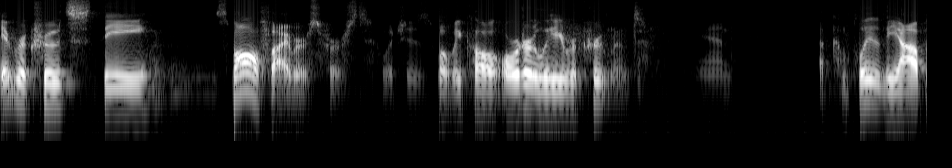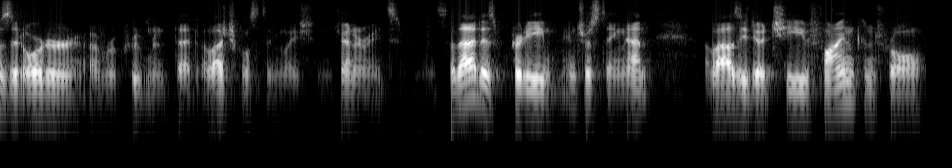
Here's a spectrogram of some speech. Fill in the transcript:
it recruits the small fibers first, which is what we call orderly recruitment a completely the opposite order of recruitment that electrical stimulation generates. And so that is pretty interesting. That allows you to achieve fine control.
